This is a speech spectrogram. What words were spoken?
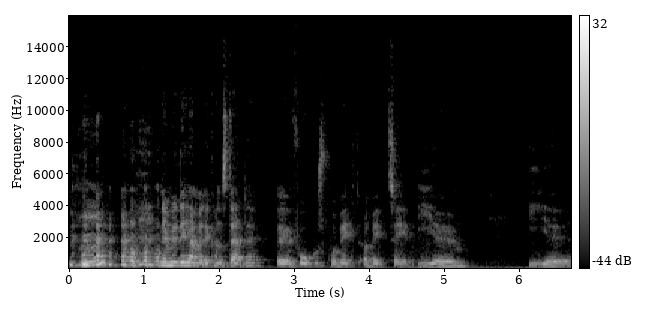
Mm. Nemlig det her med det konstante øh, fokus på vægt og vægttab i, øh, i, øh,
